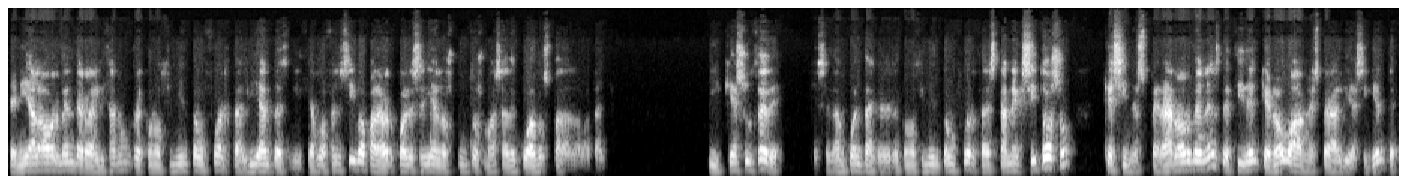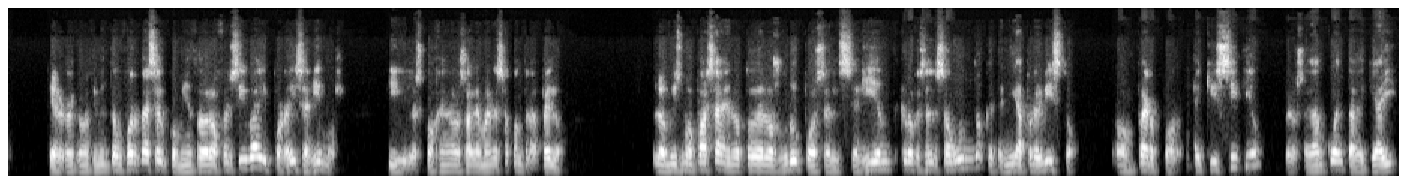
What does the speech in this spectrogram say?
tenía la orden de realizar un reconocimiento en fuerza el día antes de iniciar la ofensiva para ver cuáles serían los puntos más adecuados para la batalla. ¿Y qué sucede? Que se dan cuenta que el reconocimiento en fuerza es tan exitoso que sin esperar órdenes deciden que no van a esperar al día siguiente, que el reconocimiento en fuerza es el comienzo de la ofensiva y por ahí seguimos. Y les cogen a los alemanes a contrapelo. Lo mismo pasa en otro de los grupos, el siguiente, creo que es el segundo, que tenía previsto romper por X sitio, pero se dan cuenta de que hay,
